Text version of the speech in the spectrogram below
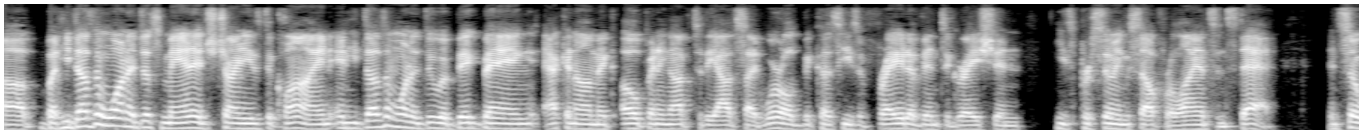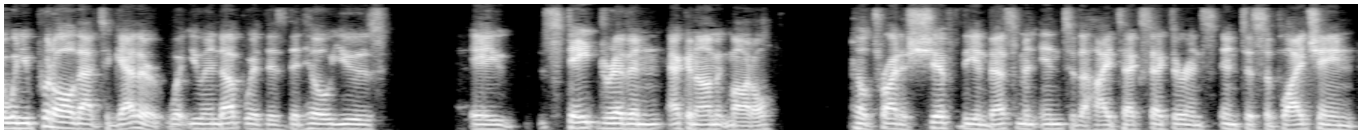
Uh, but he doesn't want to just manage Chinese decline, and he doesn't want to do a big bang economic opening up to the outside world because he's afraid of integration. He's pursuing self reliance instead. And so when you put all that together, what you end up with is that he'll use a state driven economic model. He'll try to shift the investment into the high tech sector and into supply chain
